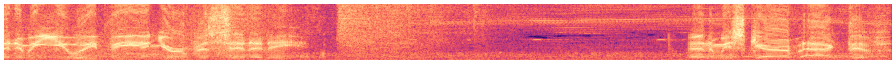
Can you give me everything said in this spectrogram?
Enemy UAV in your vicinity. Enemy Scarab active.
